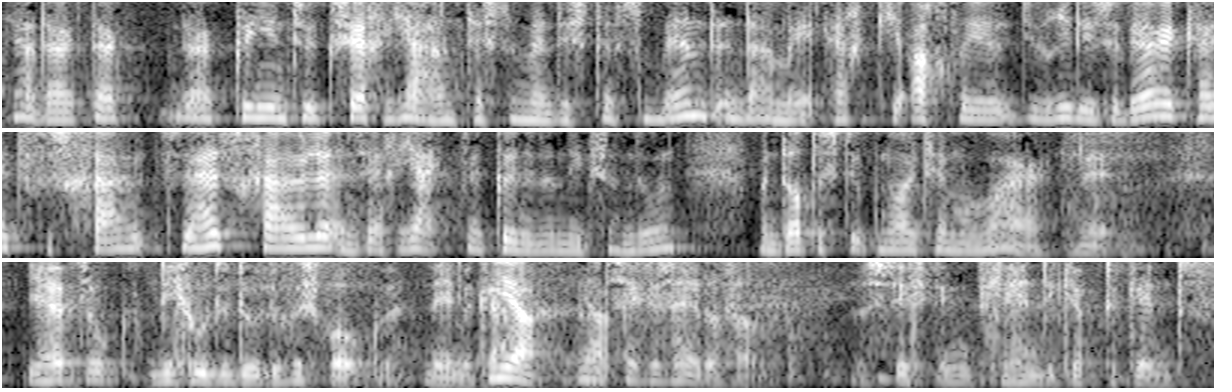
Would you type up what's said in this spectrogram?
ja, daar, daar, daar kun je natuurlijk zeggen, ja, een testament is testament. En daarmee eigenlijk je achter je juridische werkelijkheid verschuilen, schuilen en zeggen, ja, we kunnen er niks aan doen. Maar dat is natuurlijk nooit helemaal waar. Nee. Je hebt ook die goede doelen gesproken, neem ik aan. Ja, Wat zeggen zij ervan? De Stichting Het Gehandicapte Kind.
